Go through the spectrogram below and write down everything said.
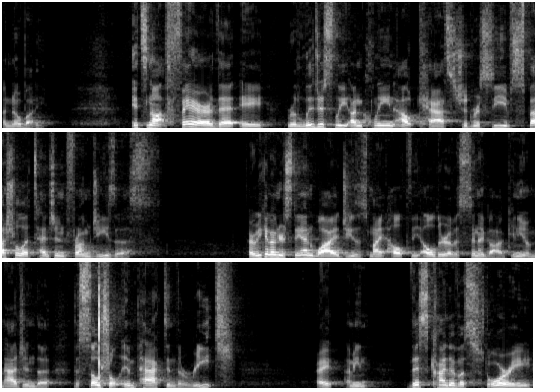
a nobody. It's not fair that a religiously unclean outcast should receive special attention from Jesus. Or we can understand why Jesus might help the elder of a synagogue. Can you imagine the, the social impact and the reach? Right? I mean, this kind of a story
